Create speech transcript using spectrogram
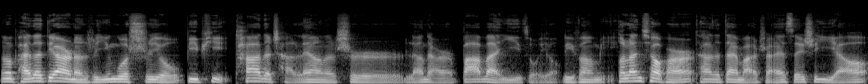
那么排在第二呢是英国石油 BP，它的产量呢是两点八万亿左右立方米。荷兰壳牌它的代码是 SHEL，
